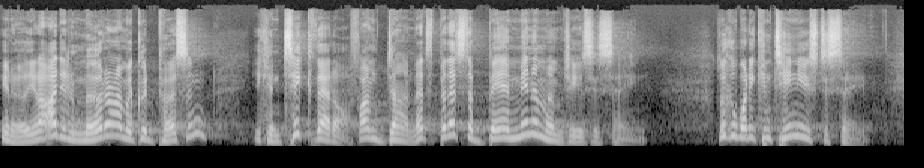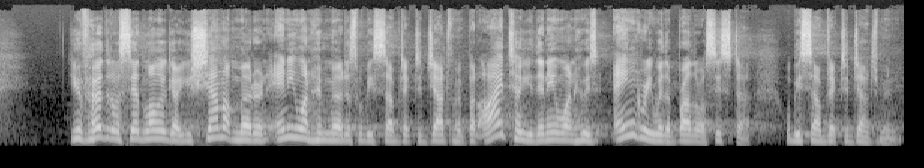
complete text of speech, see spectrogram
you know, you know, I didn't murder, I'm a good person. You can tick that off. I'm done. That's, but that's the bare minimum, Jesus is saying. Look at what he continues to say. You've heard that it was said long ago, You shall not murder, and anyone who murders will be subject to judgment. But I tell you that anyone who is angry with a brother or sister will be subject to judgment.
